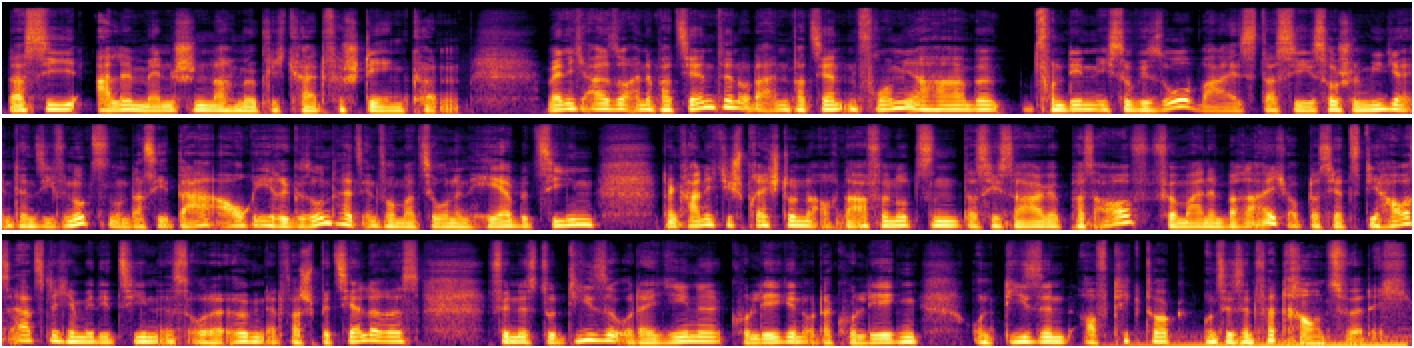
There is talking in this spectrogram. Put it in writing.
dass sie alle Menschen nach Möglichkeit verstehen können. Wenn ich also eine Patientin oder einen Patienten vor mir habe, von denen ich sowieso weiß, dass sie Social Media intensiv nutzen und dass sie da auch ihre Gesundheitsinformationen herbeziehen, dann kann ich die Sprechstunde auch dafür nutzen, dass ich sage, pass auf, für meinen Bereich, ob das jetzt die hausärztliche Medizin ist oder irgendetwas Spezielleres, findest du diese oder jene Kollegin oder Kollegen und die sind auf TikTok und sie sind vertrauenswürdig.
